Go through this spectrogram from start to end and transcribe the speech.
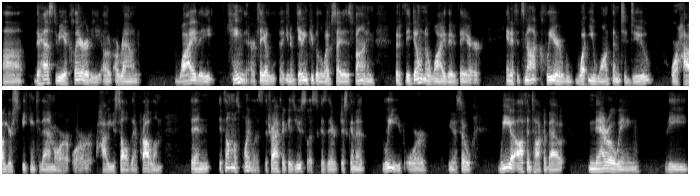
uh, there has to be a clarity around why they came there. If they are you know getting people to the website is fine but if they don't know why they're there and if it's not clear what you want them to do or how you're speaking to them or or how you solve their problem then it's almost pointless. The traffic is useless because they're just going to leave or you know so we often talk about narrowing the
